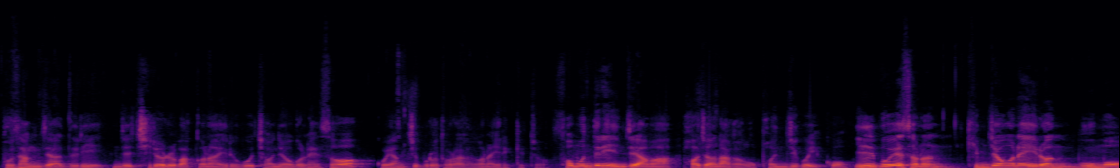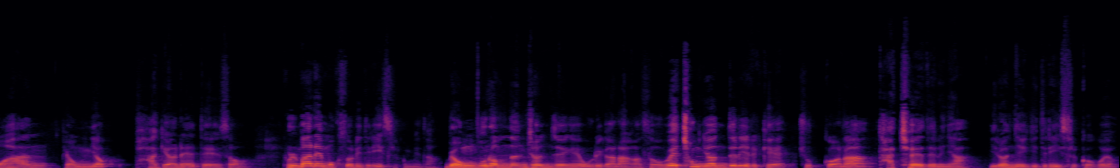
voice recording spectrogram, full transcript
부상자들이 이제 치료를 받거나 이러고 전역을 해서 고향집으로 돌아가거나 이랬겠죠. 소문들이 이제 아마 퍼져나가고 번지고 있고 일부에서는 김정은의 이런 무모한 병력 파견에 대해서 불만의 목소리들이 있을 겁니다. 명분 없는 전쟁에 우리가 나가서 왜 청년들이 이렇게 죽거나 다쳐야 되느냐 이런 얘기들이 있을 거고요.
